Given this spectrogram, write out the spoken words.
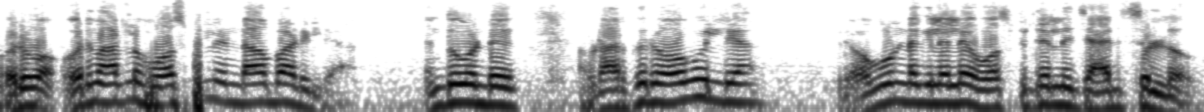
ഒരു ഒരു നാട്ടിൽ ഹോസ്പിറ്റൽ ഉണ്ടാവാൻ പാടില്ല. എന്തുകൊണ്ട്? അവിടെ ആർക്കും രോഗമില്ല. രോഗം ഉണ്ടെങ്കിലല്ലേ ഹോസ്പിറ്റലിന് ചാൻസ് ഉള്ളൂ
